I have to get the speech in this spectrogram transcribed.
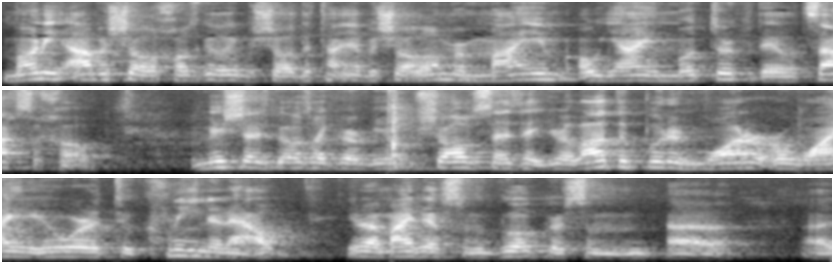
Money abashol chosgelik. The tanya b'shol omer mayim o yain mutter k'dei l'tzachsacho. Mishnah goes like Rabbi Shol says that you're allowed to put in water or wine in order to clean it out. You know, it might have some guk or some uh, uh,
